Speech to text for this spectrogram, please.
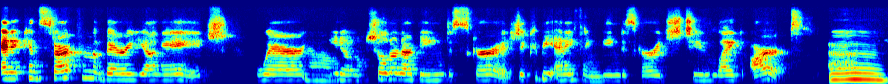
and it can start from a very young age where wow. you know children are being discouraged it could be anything being discouraged to like art mm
